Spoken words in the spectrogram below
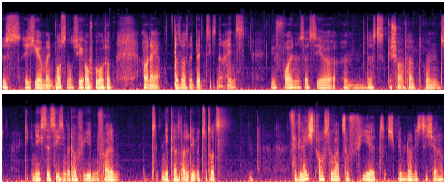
bis ich hier meinen Posten richtig aufgebaut habe. Aber naja, das war's mit Battle Season 1. Wir freuen uns, dass ihr ähm, das geschaut habt. Und die nächste Season wird auf jeden Fall mit Niklas, also die wird zu sein. Vielleicht auch sogar zu viert. Ich bin mir noch nicht sicher.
